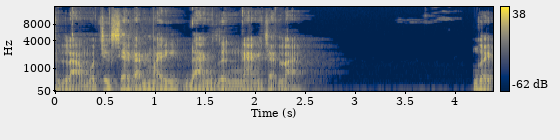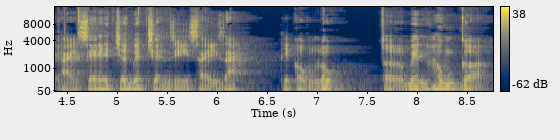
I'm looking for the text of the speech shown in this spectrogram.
là một chiếc xe gắn máy đang dừng ngang chặn lại. Người tài xế chưa biết chuyện gì xảy ra, Thì cùng lúc, từ bên hông cửa,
